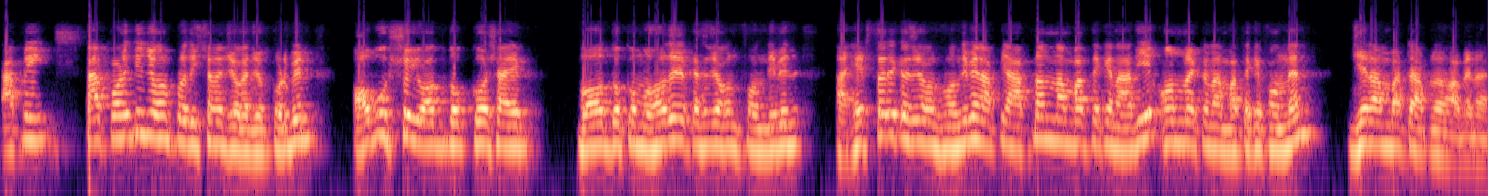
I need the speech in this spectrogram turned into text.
আপনি তারপরের দিন যখন প্রতিষ্ঠানে যোগাযোগ করবেন, অবশ্যই অধ্যক্ষ সাহেব বা অধ্যক্ষ মহোদয়ের কাছে যখন ফোন দিবেন আর হেড স্যারের কাছে যখন ফোন দিবেন, আপনি আপনার নাম্বার থেকে না দিয়ে অন্য একটা নাম্বার থেকে ফোন দেন, যে নাম্বারটা আপনার হবে না।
